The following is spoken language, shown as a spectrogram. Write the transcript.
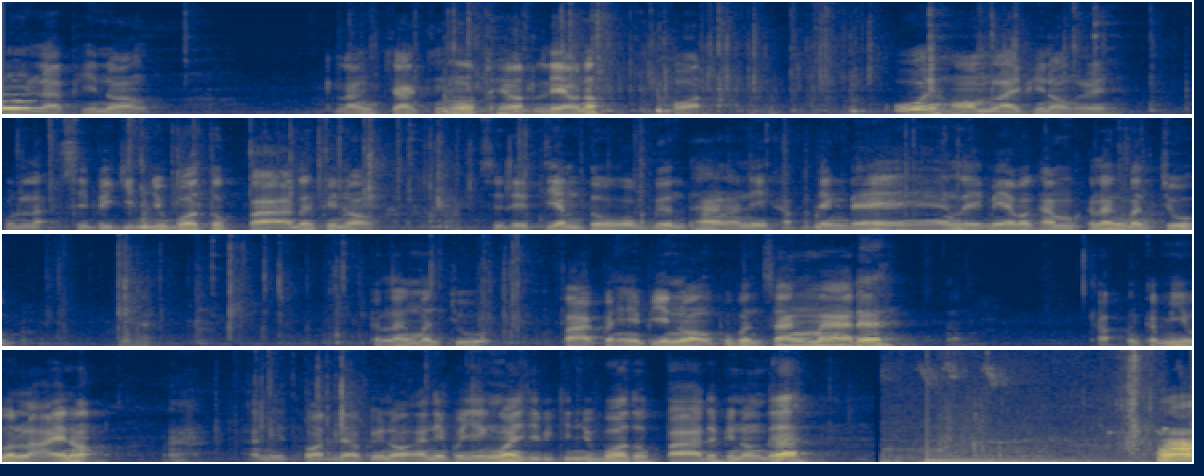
นี่แหละพี่น้อง หลังจากที่เขาทอดแล้วเนาะทอดโอ้ยหอมหลายพี่น้องเลยพุ่นละสิไปกินอยู่บ่อตกปลาเด้พี่น้องสิได้เตรียมตัวออกเดินทางอันนี้ครับแดงๆเลยแม่บางคำกำลังบรรจุ กำลังบรรจุฝากไปให้พี่น้องผู้เพิ่นสร้างมาเด้อครับมันก็มีบ่หลายเนาะอะอันนี้ทอดแล้วพี่น้องอันนี้ผมยังว่าสิไปกินอยู่บ่อตกปลาเด้อพี่น้องเด้อเอา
